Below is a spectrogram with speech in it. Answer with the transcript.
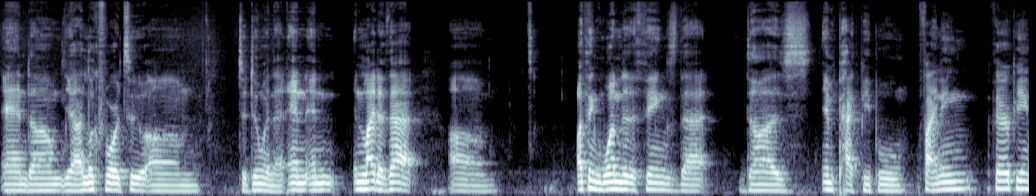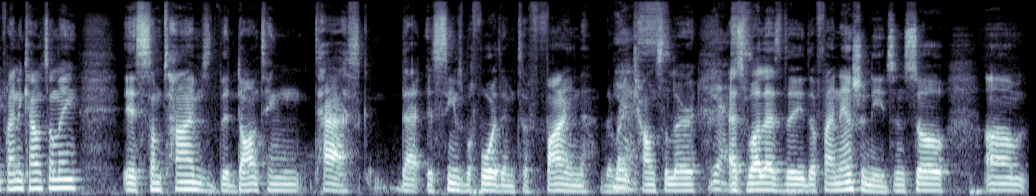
And um, yeah, I look forward to um, to doing that. And and in light of that, um, I think one of the things that does impact people finding therapy and finding counseling is sometimes the daunting task that it seems before them to find the right counselor Yes. as well as the the financial needs. And so um,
